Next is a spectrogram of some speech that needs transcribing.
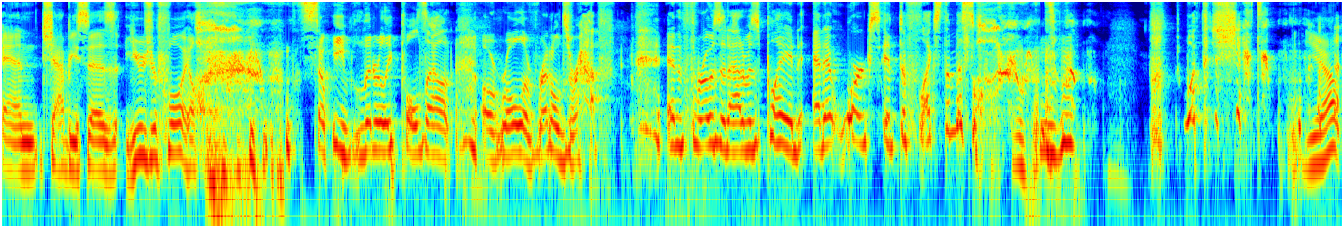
and Chappie says, "Use your foil." so he literally pulls out a roll of Reynolds wrap and throws it out of his plane, and it works. It deflects the missile. Mm-hmm. what the shit? Yep.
